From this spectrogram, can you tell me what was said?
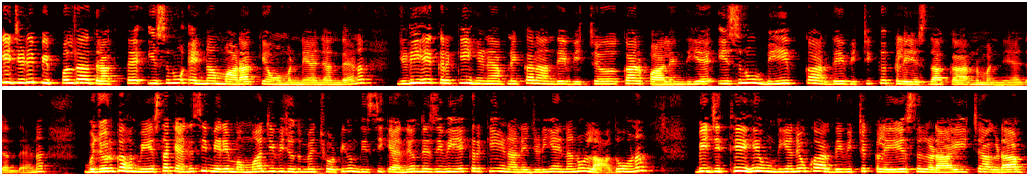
ਕਿ ਜਿਹੜੀ ਪਿੱਪਲ ਦਾ ਦਰਖਤ ਹੈ ਇਸ ਨੂੰ ਇੰਨਾ ਮਾੜਾ ਕਿਉਂ ਮੰਨਿਆ ਜਾਂਦਾ ਹੈ ਨਾ? ਜਿਹੜੀ ਇਹ ਕਰਕੀਹਣ ਹੈ, ਆਪਣੇ ਘਰਾਂ ਦੇ ਵਿੱਚ ਘਰ ਪਾ ਲੈਂਦੀ ਹੈ ਇਸ ਨੂੰ ਵੀ ਘਰ ਦੇ ਵਿੱਚ ਇੱਕ ਕਲੇਸ਼ ਦਾ ਕਾਰਨ ਮੰਨਿਆ ਜਾਂਦਾ ਹੈ ਨਾ? ਬਜ਼ੁਰਗ ਹਮੇਸ਼ਾ ਕਹਿੰਦੇ ਸੀ, ਮੇਰੇ ਮੰਮਾ ਜੀ ਵੀ ਜਦੋਂ ਮੈਂ ਛੋਟੀ ਹੁੰਦੀ ਸੀ, ਕਹਿੰਦੇ ਹੁੰਦੇ ਸੀ ਵੀ ਇਹ ਕਰਕੀਹਣਾਂ ਨੇ ਜਿਹੜੀਆਂ ਇਹਨਾਂ ਨੂੰ ਲਾ ਦੋ ਹਨਾ, ਵੀ ਜਿੱਥੇ ਇਹ ਹੁੰਦੀਆਂ ਨੇ, ਉਹ ਘਰ ਦੇ ਵਿੱਚ ਕਲੇਸ਼, ਲੜਾਈ, ਝਗੜਾ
